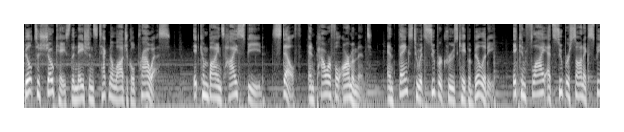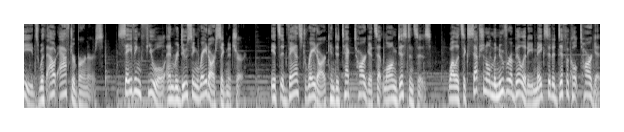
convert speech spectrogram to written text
built to showcase the nation's technological prowess. It combines high speed, stealth, and powerful armament, and thanks to its supercruise capability, it can fly at supersonic speeds without afterburners, saving fuel and reducing radar signature. Its advanced radar can detect targets at long distances, while its exceptional maneuverability makes it a difficult target.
